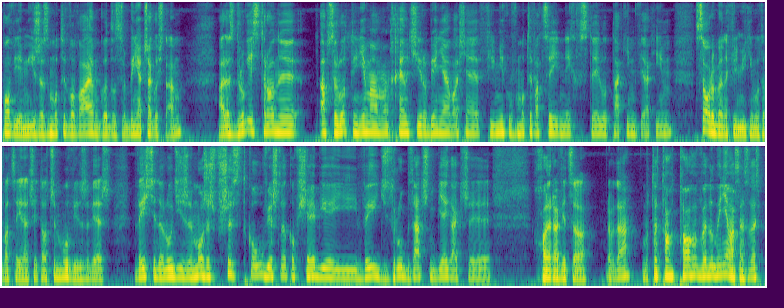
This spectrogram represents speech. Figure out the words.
powie mi, że zmotywowałem go do zrobienia czegoś tam, ale z drugiej strony absolutnie nie mam chęci robienia właśnie filmików motywacyjnych w stylu takim, w jakim są robione filmiki motywacyjne, czyli to, o czym mówisz, że wiesz, wejście do ludzi, że możesz wszystko, uwierz tylko w siebie i wyjdź, zrób, zacznij biegać, czy cholera wie co, prawda? Bo to, to, to według mnie nie ma sensu, to jest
